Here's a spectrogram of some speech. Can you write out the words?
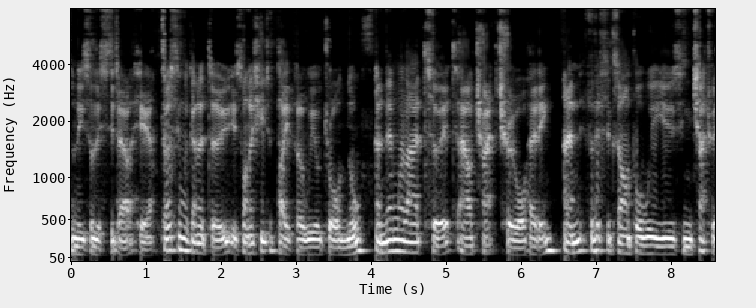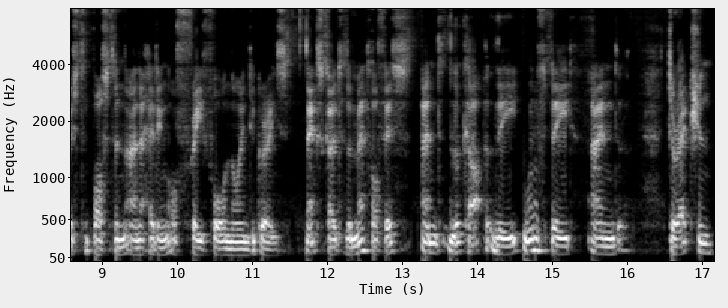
and these are listed out here. First thing we're going to do is on a sheet of paper we'll draw north and then we'll add to it our track true or heading and for this example we're using Chatteris to Boston and a heading of 349 degrees. Next, go to the Met Office and look up the wind speed and direction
